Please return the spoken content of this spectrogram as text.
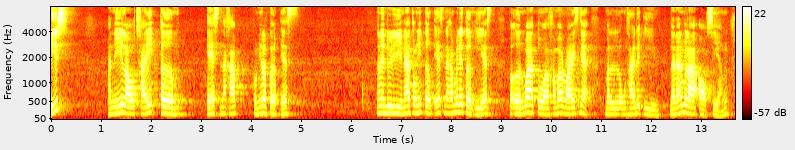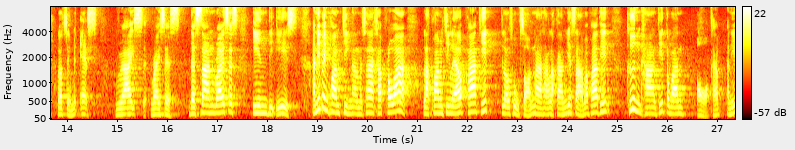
east อันนี้เราใช้เติม s นะครับ ตรงนี้เราเติม s นักเรียนดูดีๆนะ ตรงนี้เติม s นะครับ ไม่ได้เติม es เพราะเอิญว่าตัวคำว่า rise เนี่ยมันลงท้ายด้วย e ดังนั้นเวลาออกเสียงเราเสียงเป็น s rise rises the sun rises in the east อันนี้เป็นความจริงทางธรรมชาติครับ เพราะว่าหลักความเป็นจริงแล้วพระอาทิตย์เราถูกสอนมาทางหลักการวิทยาศาสตร์ว่าพระอาทิตย์ขึ้นทางทิศตะวันออกครับ อันนี้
